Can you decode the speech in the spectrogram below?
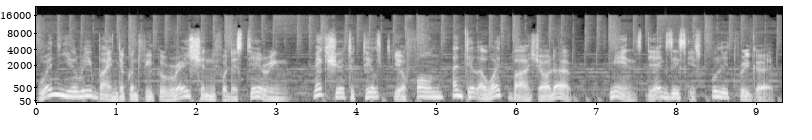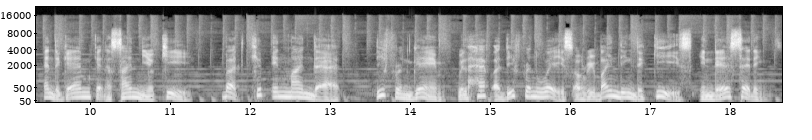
When you rebind the configuration for the steering, make sure to tilt your phone until a white bar showed up. Means the axis is fully triggered and the game can assign new key but keep in mind that different game will have a different ways of rebinding the keys in their settings.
